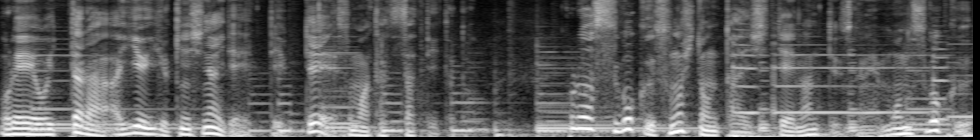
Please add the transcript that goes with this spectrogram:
お礼を言ったら「あいいよいいよ気にしないで」って言ってそのまま立ち去っていたと。これはすごくその人に対して何て言うんですかねものすごく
